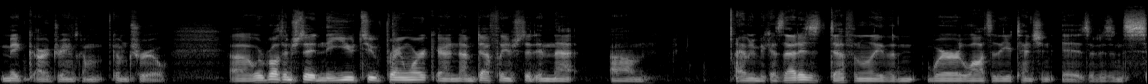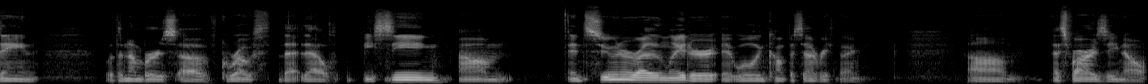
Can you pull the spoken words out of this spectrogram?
make our dreams come come true. Uh, we're both interested in the YouTube framework, and I'm definitely interested in that um, avenue because that is definitely the where lots of the attention is. It is insane with the numbers of growth that they'll be seeing, um, and sooner rather than later, it will encompass everything. Um, as far as you know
